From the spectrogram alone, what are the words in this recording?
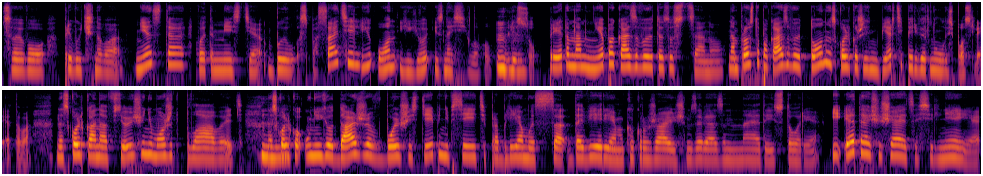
своего привычного места. В этом месте был спасатель, и он ее изнасиловал mm-hmm. в лесу. При этом нам не показывают эту сцену. Нам просто показывают то, насколько жизнь Берти перевернулась после этого, насколько она все еще не может плавать, mm-hmm. насколько у нее даже в большей степени все эти проблемы с доверием к окружающим завязаны на этой истории. И это ощущается сильнее,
